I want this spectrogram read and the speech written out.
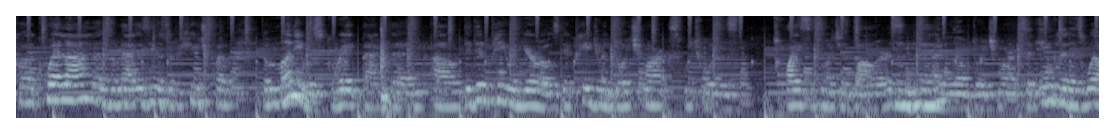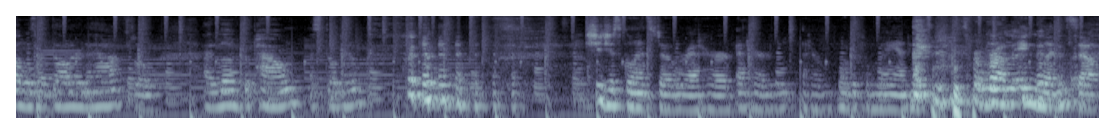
Quelle, there was a magazine, it was a huge Quelle. The money was great back then. Uh, they didn't pay you in euros, they paid you in Deutschmarks, which was twice as much as dollars. I love Deutschmarks. And England as well was a dollar and a half, so I love the pound. I still do. She just glanced over at her at her at her wonderful man who's from, England. So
